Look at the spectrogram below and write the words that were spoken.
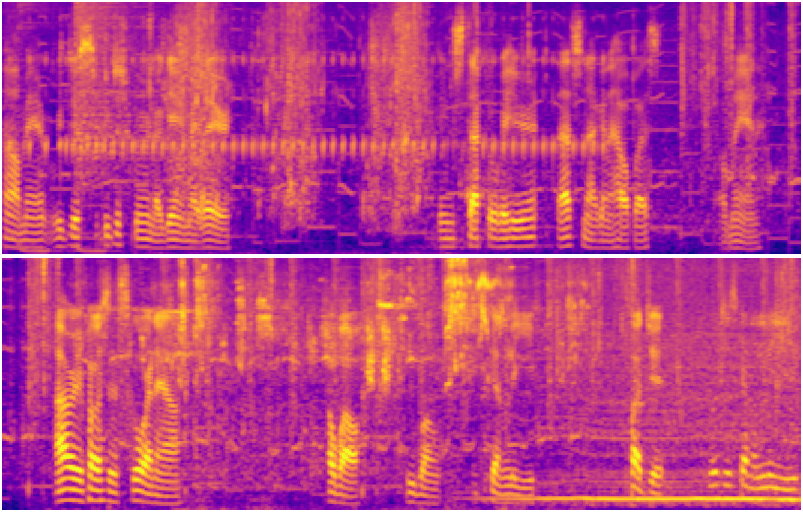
Oh man, we just we just ruined our game right there. Being stuck over here, that's not gonna help us. Oh man. I already posted a score now. Oh well, we won't. We're just gonna leave. Fudge it. We're just gonna leave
